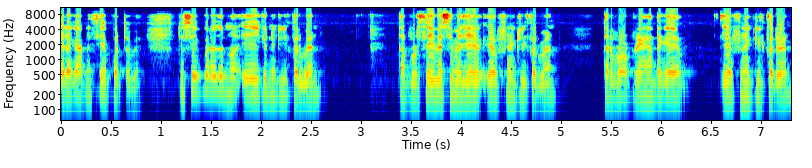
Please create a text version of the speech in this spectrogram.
এটাকে আপনি সেভ করতে হবে। তো সেভ করার জন্য এই এখানে ক্লিক করবেন। তারপর সেভ এস ইমেজে এই অপশনে ক্লিক করবেন। তারপর আপনি এখান থেকে এই অপশনে ক্লিক করবেন।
